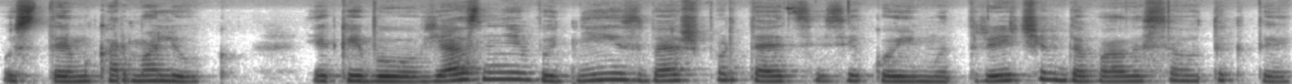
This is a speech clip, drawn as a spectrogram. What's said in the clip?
Устим Кармалюк, який був ув'язнений в одній із веж фортеці, з якої йому тричі вдавалося утекти.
